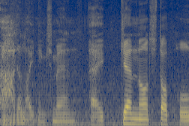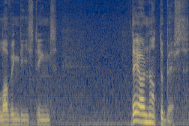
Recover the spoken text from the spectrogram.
Ah, the lightnings man. I cannot stop loving these things. They are not the best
